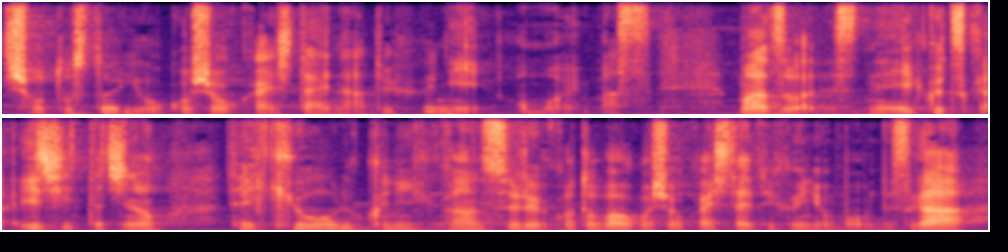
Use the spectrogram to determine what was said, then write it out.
ショートストーリーをご紹介したいなというふうに思います。まずはですね、いくつか偉人たちの適応力に関する言葉をご紹介したいというふうに思うんですが、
